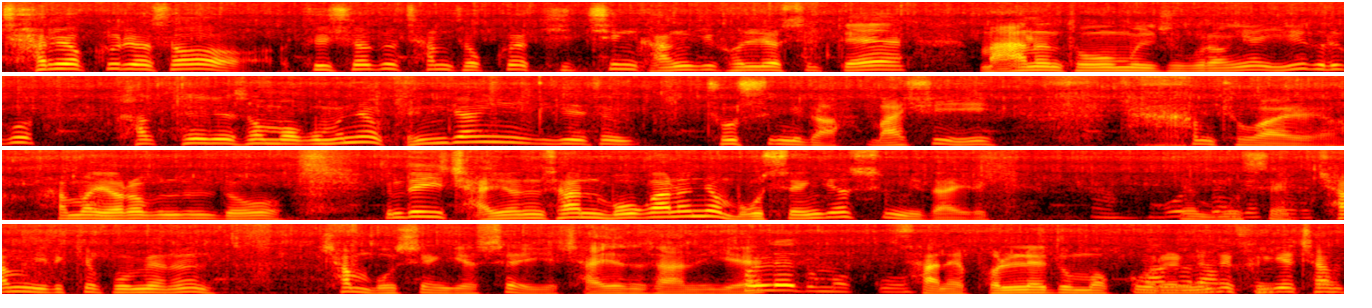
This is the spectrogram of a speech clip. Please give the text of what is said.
차려 끓여서 드셔도 참 좋고요. 기침, 감기 걸렸을 때 많은 도움을 주거든요. 이게 그리고 칵테일에서 먹으면요. 굉장히 이게 좀 좋습니다. 맛이 참 좋아요. 아마 여러분들도 근데 이 자연산 모가는요 못생겼습니다 이렇게 예, 못생 참 이렇게 보면은 참 못생겼어요 이게 자연산 이게 벌레도 먹고 산에 벌레도 먹고 그랬는데 안 그게 참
